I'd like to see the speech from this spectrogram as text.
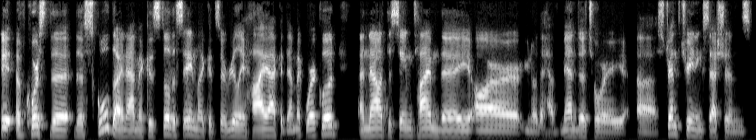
it, of course, the the school dynamic is still the same. Like it's a really high academic workload, and now at the same time they are you know they have mandatory uh, strength training sessions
